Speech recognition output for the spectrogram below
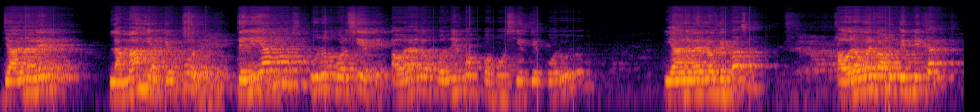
Ya van a ver la magia que ocurre. Teníamos 1 por 7, ahora lo ponemos como 7 por 1 y van a ver lo que pasa. Ahora vuelvo a multiplicar.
